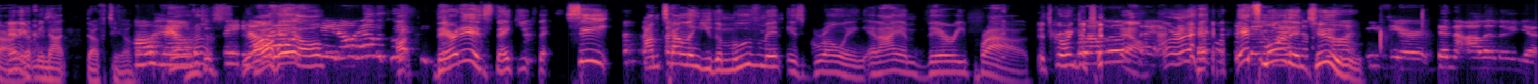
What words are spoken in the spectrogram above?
Sorry, let me not dovetail. all hail no. the queen. All All hail hail. the queen. All hail the Uh, there it is. Thank you. See, I'm telling you, the movement is growing, and I am very proud. It's growing to Well, I two will now. say, I All think right. that one It's been more than up a lot two. Easier than the Alleluia.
